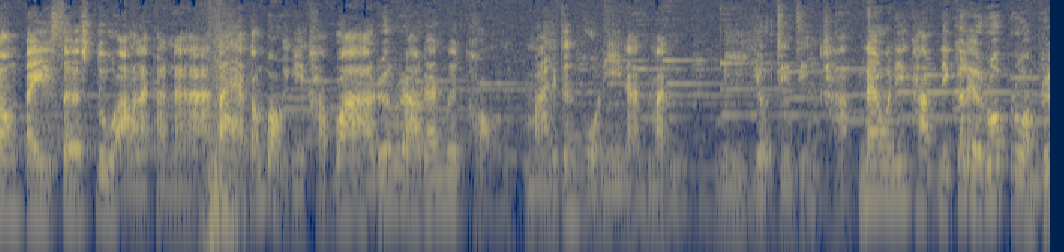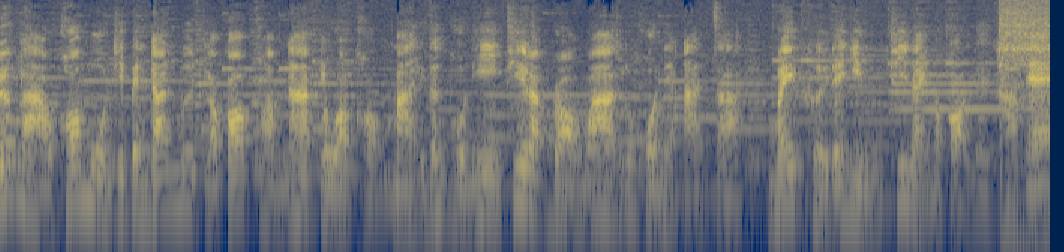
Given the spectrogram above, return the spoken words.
ลองไปเซิร์ชดูเอาละกันนะฮะ แต่ต้องบอกอย่างนี้ครับว่าเรื่องราวด้านมืดของ My Little Pony นั้นมันมีเยอะจริง ๆ ครับ ในวันนี้ครับนิกก็เลยรวบรวมเรื่องราวข้อมูลที่เป็นด้านมืด แล้วก็ความน่ากลัวของ My Little Pony ที่รับรองว่าทุกๆคนเนี่ยอาจจะไม่เคยได้ยินที่ไหนมาก่อนเลยครับแน่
